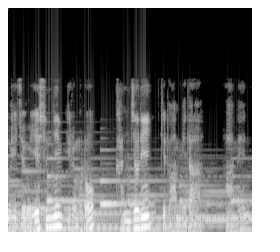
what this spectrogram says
우리 주 예수님 이름으로 간절히 기도합니다. 아멘.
